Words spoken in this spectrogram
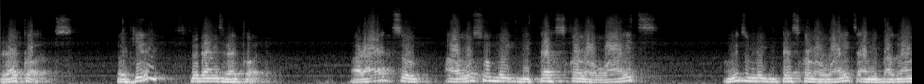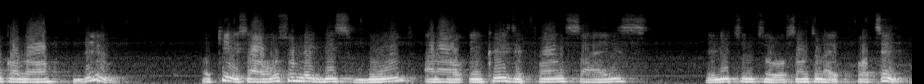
records. Okay? Students record Alright, so I'll also make the text color white. I'm going to make the text color white and the background color blue. Okay, so I'll also make this bold and I'll increase the font size a little to something like 14.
